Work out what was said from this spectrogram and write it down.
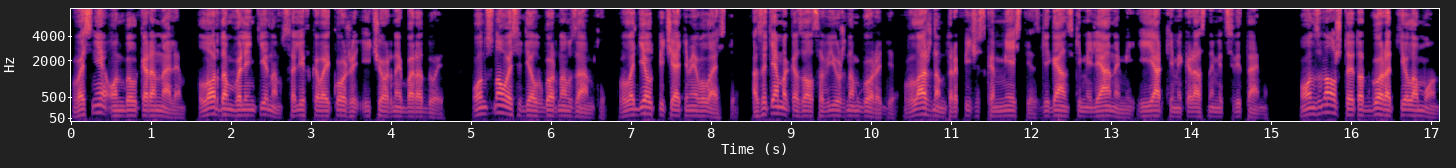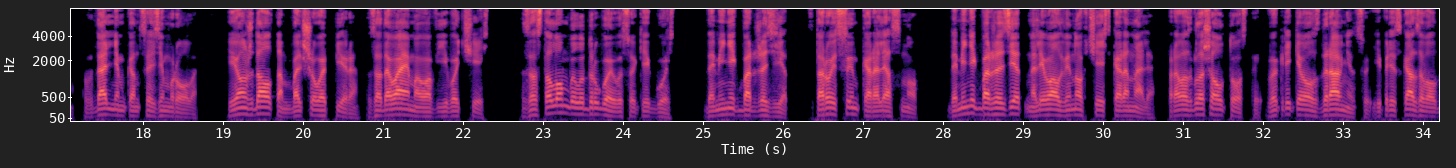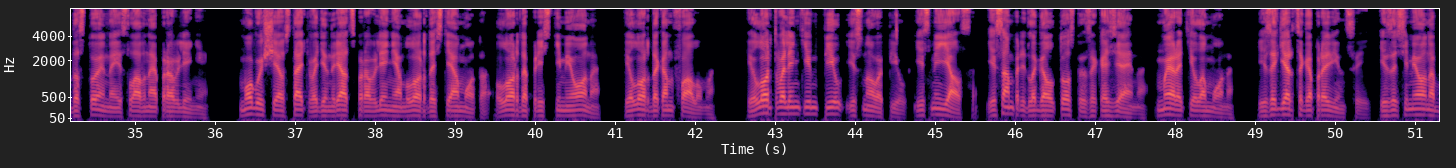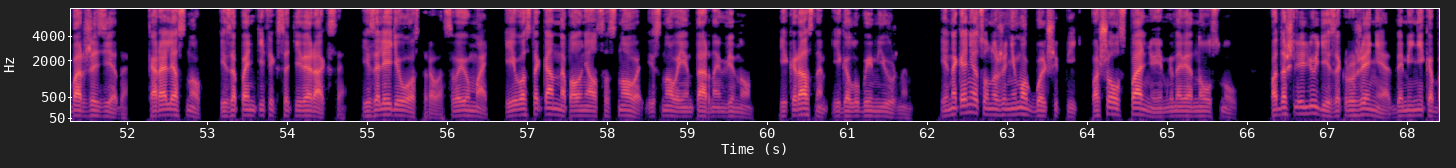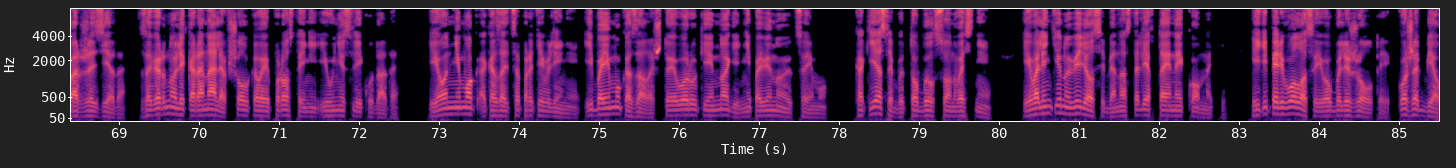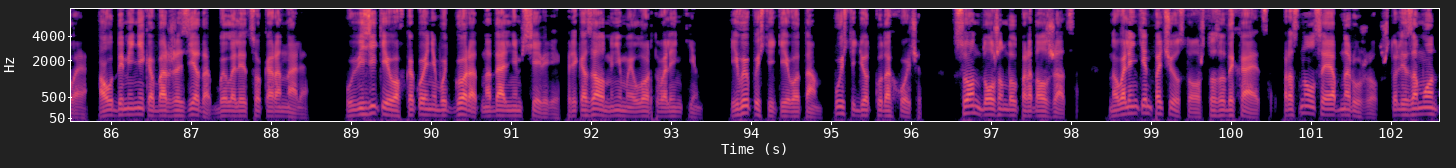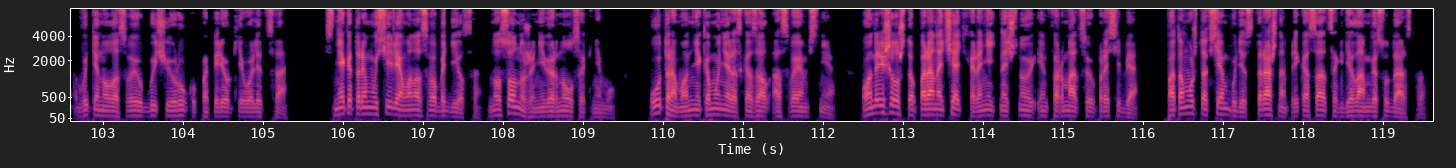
Во сне он был короналем, лордом Валентином с оливковой кожей и черной бородой. Он снова сидел в горном замке, владел печатями власти, а затем оказался в южном городе, влажном тропическом месте с гигантскими лианами и яркими красными цветами. Он знал, что этот город Киламон, в дальнем конце Земрола, и он ждал там большого пира, задаваемого в его честь. За столом был и другой высокий гость, Доминик Барджазет, второй сын короля снов. Доминик Барджазет наливал вино в честь короналя, провозглашал тосты, выкрикивал здравницу и предсказывал достойное и славное правление, могущее встать в один ряд с правлением лорда Стиамота, лорда Престимиона и лорда Конфалума. И лорд Валентин пил и снова пил, и смеялся, и сам предлагал тосты за хозяина, мэра Тиламона, и за герцога провинции, и за Симеона Баржезеда, короля снов, и за понтификса Тиверакса, и за леди острова, свою мать, и его стакан наполнялся снова и снова янтарным вином, и красным, и голубым южным. И, наконец, он уже не мог больше пить, пошел в спальню и мгновенно уснул. Подошли люди из окружения Доминика Баржезеда, завернули короналя в шелковые простыни и унесли куда-то. И он не мог оказать сопротивления, ибо ему казалось, что его руки и ноги не повинуются ему, как если бы то был сон во сне. И Валентин увидел себя на столе в тайной комнате. И теперь волосы его были желтые, кожа белая, а у Доминика Баржазеда было лицо короналя. «Увезите его в какой-нибудь город на Дальнем Севере», — приказал мнимый лорд Валентин. «И выпустите его там, пусть идет куда хочет». Сон должен был продолжаться. Но Валентин почувствовал, что задыхается, проснулся и обнаружил, что Лизамон вытянула свою бычью руку поперек его лица. С некоторым усилием он освободился, но сон уже не вернулся к нему. Утром он никому не рассказал о своем сне. Он решил, что пора начать хранить ночную информацию про себя, потому что всем будет страшно прикасаться к делам государства.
